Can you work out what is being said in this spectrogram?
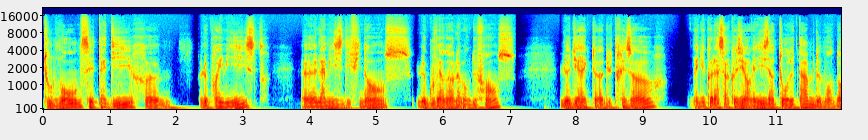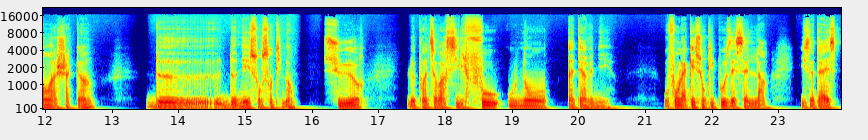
Tout le monde, c'est-à-dire euh, le Premier ministre, euh, la ministre des Finances, le gouverneur de la Banque de France, le directeur du Trésor. Et Nicolas Sarkozy organise un tour de table demandant à chacun de donner son sentiment sur le point de savoir s'il faut ou non intervenir. Au fond, la question qu'il pose est celle-là. Il s'intéresse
